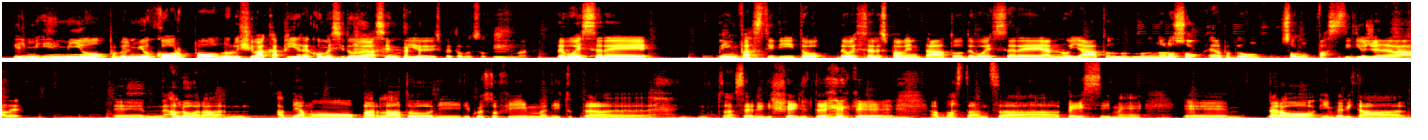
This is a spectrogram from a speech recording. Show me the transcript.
Il, il, mio, proprio il mio corpo non riusciva a capire come si doveva sentire rispetto a questo film. Devo essere infastidito, devo essere spaventato, devo essere annoiato, non, non lo so, era proprio un, solo un fastidio generale. Eh, allora, abbiamo parlato di, di, questo film, di tutta, eh, tutta, una serie di scelte che mm-hmm. abbastanza pessime, eh, però in verità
